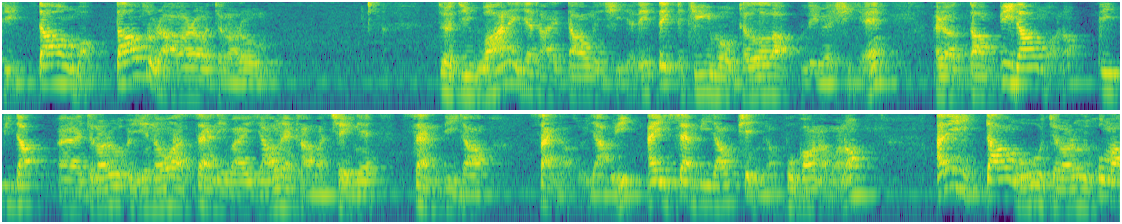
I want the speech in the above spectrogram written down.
ဒီတောင်းပေါ့တောင်းဆိုတာကတော့ကျွန်တော်တို့ဒီဝါးနဲ့ရက်ထားတဲ့တောင်းတွေရှိတယ်လေတိတ်အကြီးမဟုတ်ဒလလောက်လေးပဲရှိတယ်။အဲ့တော့တောင်းပြီတောင်းပေါ့နော်။ပြီပြီတောင်းအဲကျွန်တော်တို့အရင်တော့ကစံနေပါရောင်းတဲ့အခါမှာချိန်နဲ့စံပြီတောင်းစိုက်တော့ဆိုရပြီ။အဲ့ဒီစံပြီတောင်းဖြစ်ရင်တော့ပိုကောင်းတာပေါ့နော်။ အဲ့ဒီတောင်းကိုကျွန်တော်တို့ဟိုမှာ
